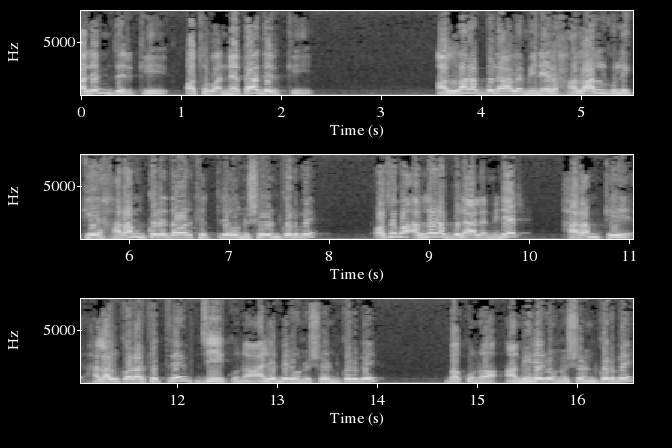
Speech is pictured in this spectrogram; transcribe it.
আলেমদেরকে অথবা নেতাদেরকে আল্লাহ রাবুল্লাহ আলমিনের হালালগুলিকে হারাম করে দেওয়ার ক্ষেত্রে অনুসরণ করবে অথবা আল্লাহ রাবুল্লাহ আলমিনের হারামকে হালাল করার ক্ষেত্রে যে কোনো আলেমের অনুসরণ করবে বা কোনো আমিরের অনুসরণ করবে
